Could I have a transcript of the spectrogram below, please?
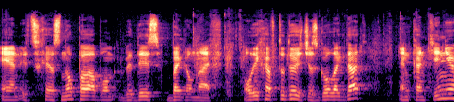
and it has no problem with this bagel knife. All you have to do is just go like that and continue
